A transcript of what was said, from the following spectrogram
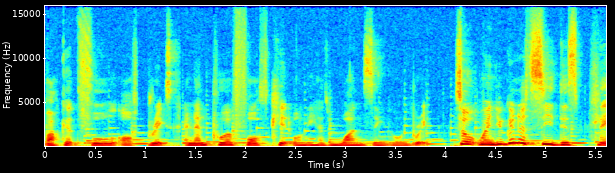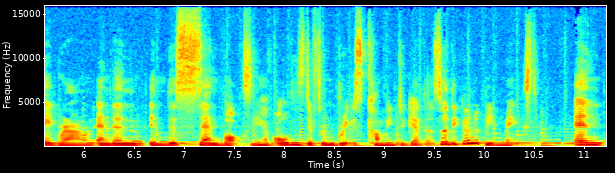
bucket full of bricks. And then poor fourth kid only has one single brick. So when you're going to see this playground and then in this sandbox, you have all these different bricks coming together. So they're going to be mixed. And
